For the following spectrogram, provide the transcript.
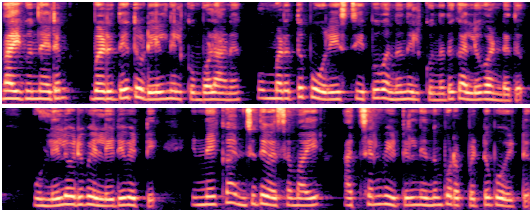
വൈകുന്നേരം വെറുതെ തൊടിയിൽ നിൽക്കുമ്പോഴാണ് ഉമ്മറത്ത് പോലീസ് ജീപ്പ് വന്ന് നിൽക്കുന്നത് കല്ലു കണ്ടത്. ഉള്ളിൽ ഒരു വെള്ളിടി വെട്ടി. ഇന്നേക്ക് അഞ്ചു ദിവസമായി അച്ഛൻ വീട്ടിൽ നിന്നും പുറപ്പെട്ടു പോയിട്ട്.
